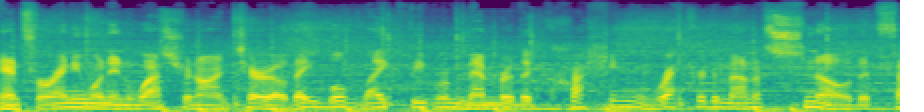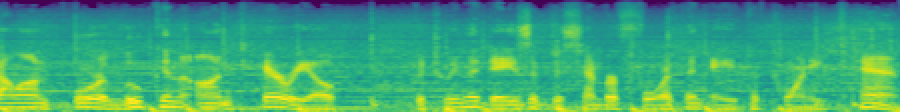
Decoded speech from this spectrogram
and for anyone in Western Ontario, they will likely remember the crushing record amount of snow that fell on poor Lucan, Ontario between the days of December 4th and 8th of 2010.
